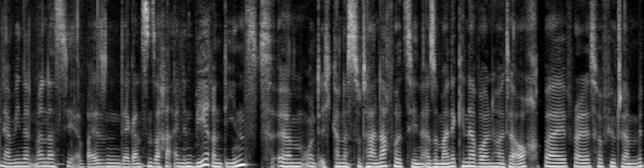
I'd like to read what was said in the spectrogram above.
Ja, wie nennt man das? Die erweisen der ganzen Sache einen Bärendienst. Ähm, und ich kann das total nachvollziehen. Also meine Kinder wollen heute auch bei Fridays for Future mit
